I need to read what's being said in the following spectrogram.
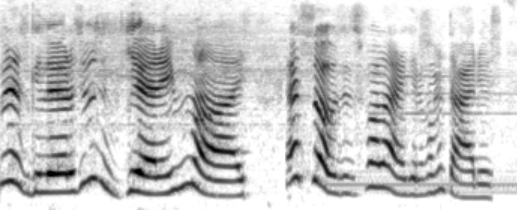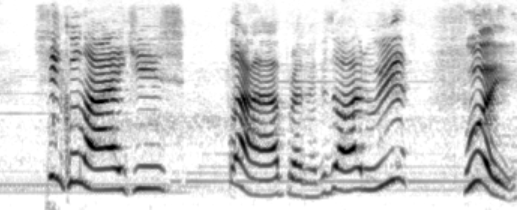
Beleza, galera, se vocês querem mais, é só vocês falarem aqui nos comentários. 5 likes para o próximo episódio e fui!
